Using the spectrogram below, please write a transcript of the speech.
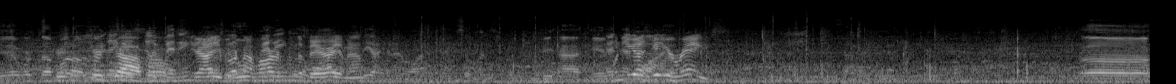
Yeah, it worked out Good, well. good job, bro. Yeah, you broke my heart from the Bay Area, man. B-I-N. When do you guys get your rings? Uh,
